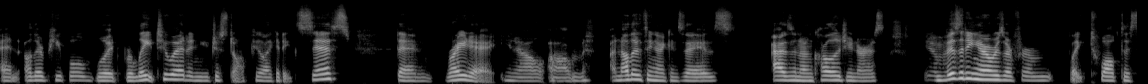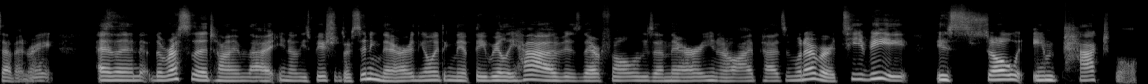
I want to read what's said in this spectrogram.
and other people would relate to it and you just don't feel like it exists, then write it. You know, um, another thing I can say is as an oncology nurse, you know, visiting hours are from like 12 to 7, right? And then the rest of the time that, you know, these patients are sitting there, the only thing that they really have is their phones and their, you know, iPads and whatever. TV is so impactful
